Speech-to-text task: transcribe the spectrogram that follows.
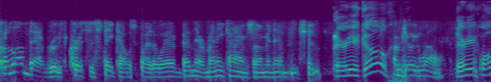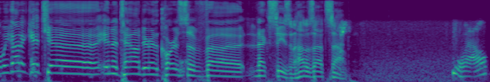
I love that Ruth Chris's Steakhouse. By the way, I've been there many times. I'm in Edmonton. There you go. I'm doing well. There you. Well, we got to get you into town during the course of uh, next season. How does that sound? Well,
